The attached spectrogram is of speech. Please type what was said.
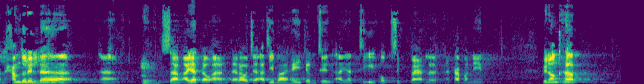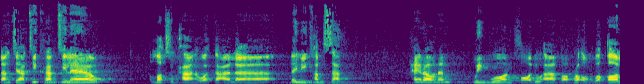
الحمد لله. สามอายัดเราอ่าน แต่เราจะอธิบายให้จนถึงอายัดที่หกสิบแปดเลยนะครับวันนี้พี่น้องครับ หลังจากที่ครั้งที่แล้วอัลลอฮฺสุบฮานาวะตะอาลาได้มีคำสั่ง ให้เรานั้นวิงวอนขอดูอาต่อพระองค์ว่ากอล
